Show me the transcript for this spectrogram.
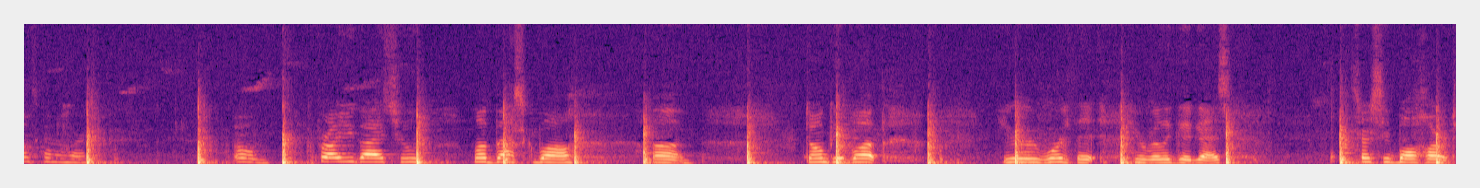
That was kind of hard. Um, for all you guys who love basketball, um, don't give up. You're worth it. You're really good, guys. Especially ball hard.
